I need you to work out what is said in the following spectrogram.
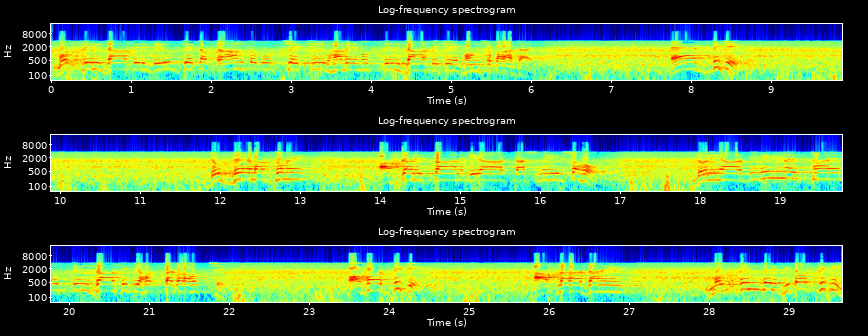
মুসলিম জাতির বিরুদ্ধে চক্রান্ত করছে কীভাবে মুসলিম জাতিকে ধ্বংস করা যায়। একদিকে যুদ্ধের মাধ্যমে আফগানিস্তান, ইরাক, কাশ্মীর সহ দুনিয়ার বিভিন্ন স্থানে মুসলিম জাতিকে হত্যা করা হচ্ছে। অপরদিকে আপনারা জানেন, মুসলিমদের ভিতর থেকে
